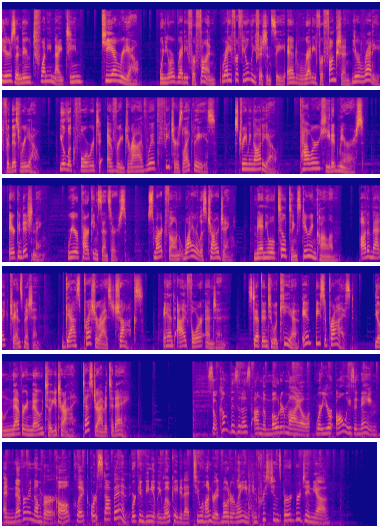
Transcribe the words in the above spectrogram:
Here's a new 2019 Kia Rio. When you're ready for fun, ready for fuel efficiency, and ready for function, you're ready for this Rio. You'll look forward to every drive with features like these streaming audio, power heated mirrors, air conditioning, rear parking sensors, smartphone wireless charging, manual tilting steering column, automatic transmission, gas pressurized shocks, and i4 engine. Step into a Kia and be surprised. You'll never know till you try. Test drive it today. So come visit us on the Motor Mile, where you're always a name and never a number. Call, click, or stop in. We're conveniently located at 200 Motor Lane in Christiansburg, Virginia.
